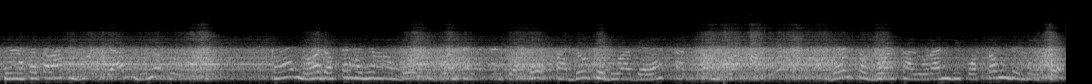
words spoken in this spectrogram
Nah, setelah tujuh jam, dia pulang. Karena dokter hanya membuat sebuah sayatan copek pada kedua belah kantong dan sebuah saluran dipotong dan diikat.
